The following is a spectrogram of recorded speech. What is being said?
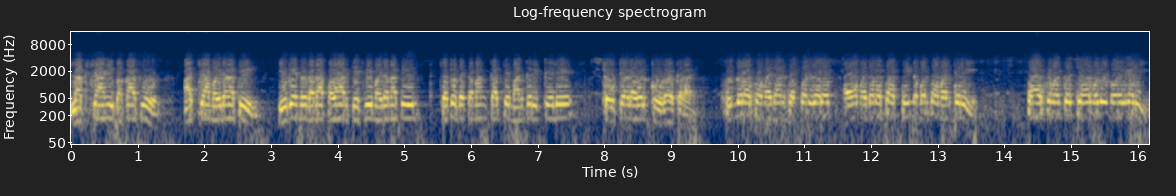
लक्षा आणि बकासूर आजच्या मैदानातील युगेंद्र दादा पवार केसरी मैदानातील चतुर्थ क्रमांकाचे मानकरी केले छोट्या डावर कोरळकरांनी. सुंदर असं मैदान संपन्न झालं. या मैदानाचा तीन नंबरचा मानकरी. पाच क्रमांक चार मधून बैलगाडी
